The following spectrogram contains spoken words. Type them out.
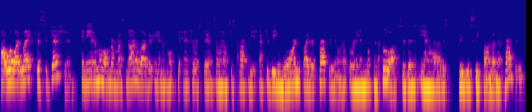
Oh, well, I like the suggestion. An animal owner must not allow their animal to enter or stay on someone else's property after being warned by the property owner or an animal control officer that an animal was previously found on their property.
